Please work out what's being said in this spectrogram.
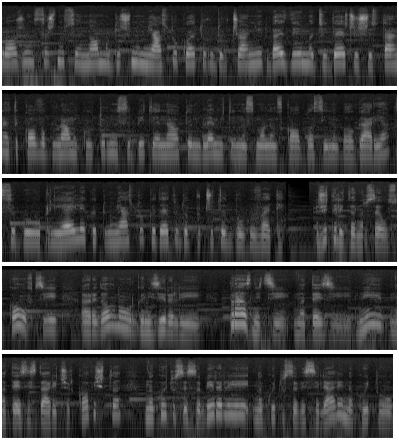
Рожен всъщност е едно магично място, което родовчани, без да имат идея, че ще стане такова голямо културно събитие, една от емблемите на Смоленска област и на България, са го приели като място, където да почитат боговете. Жителите на село Соколовци редовно организирали празници на тези дни, на тези стари черковища, на които се събирали, на които се веселяли, на които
